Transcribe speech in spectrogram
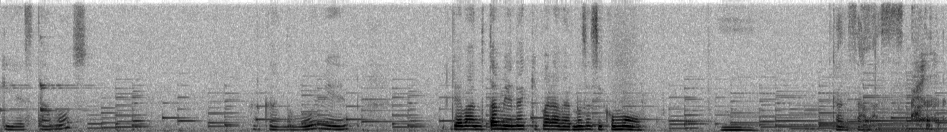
Aquí estamos. Marcando muy bien. Llevando también aquí para vernos así como... Mm, cansadas.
